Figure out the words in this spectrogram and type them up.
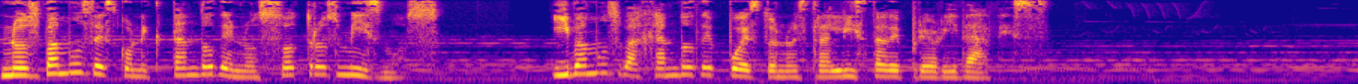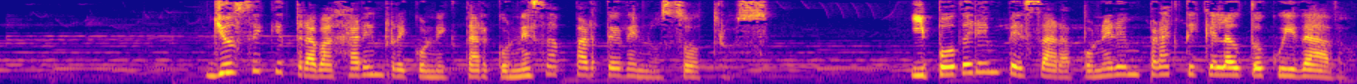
Nos vamos desconectando de nosotros mismos y vamos bajando de puesto nuestra lista de prioridades. Yo sé que trabajar en reconectar con esa parte de nosotros y poder empezar a poner en práctica el autocuidado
